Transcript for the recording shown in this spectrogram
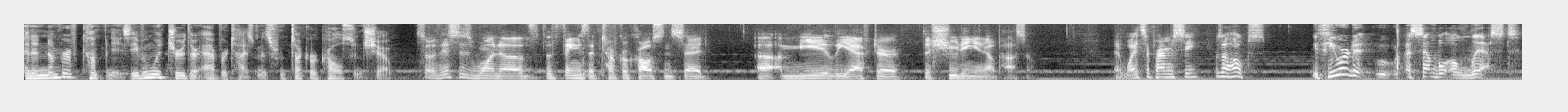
and a number of companies even withdrew their advertisements from Tucker Carlson's show. So this is one of the things that Tucker Carlson said uh, immediately after the shooting in El Paso, that white supremacy was a hoax. If you were to assemble a list,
